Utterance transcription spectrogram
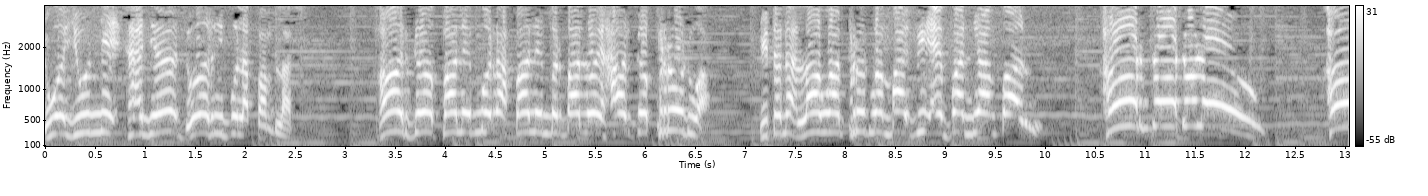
Dua unit saja 2018. Harga paling murah, paling berbaloi harga Pro 2. Kita nak lawan Pro 2 MyV Evan yang baru. Harga dulu. Ho!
